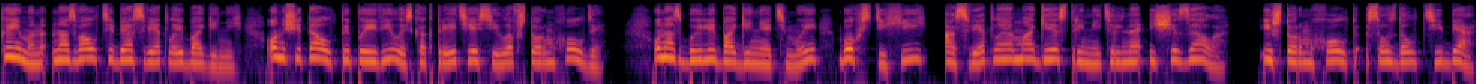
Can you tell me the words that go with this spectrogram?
Кейман назвал тебя светлой богиней. Он считал, ты появилась как третья сила в Штормхолде. У нас были богиня тьмы, бог стихий, а светлая магия стремительно исчезала. И Штормхолд создал тебя,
